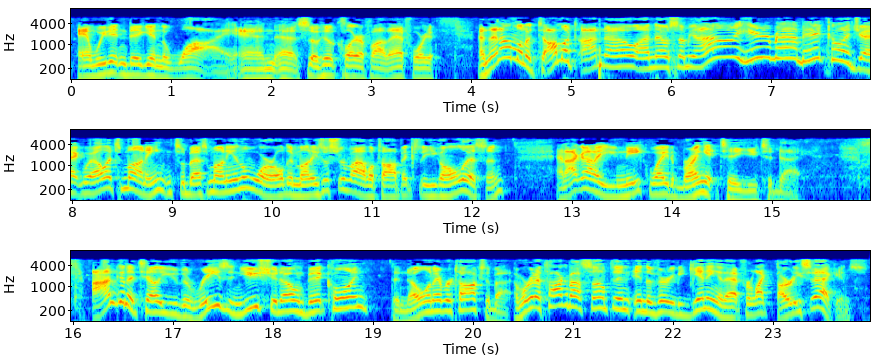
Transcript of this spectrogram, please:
and we didn't dig into why, and uh, so he'll clarify that for you. And then I'm gonna, I'm gonna, I know, I know some of you, I don't hear about Bitcoin, Jack. Well, it's money. It's the best money in the world, and money's a survival topic, so you're gonna listen. And I got a unique way to bring it to you today. I'm gonna tell you the reason you should own Bitcoin that no one ever talks about. And we're gonna talk about something in the very beginning of that for like 30 seconds.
